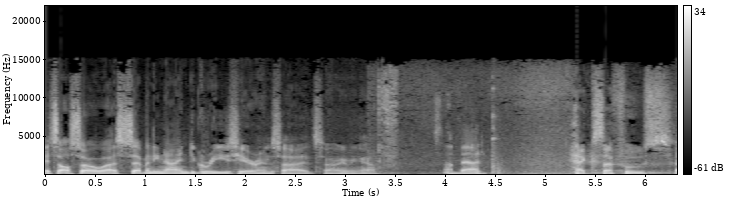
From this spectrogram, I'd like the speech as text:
It's also uh, 79 degrees here inside, so here we go. It's not bad. Hexafoos.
